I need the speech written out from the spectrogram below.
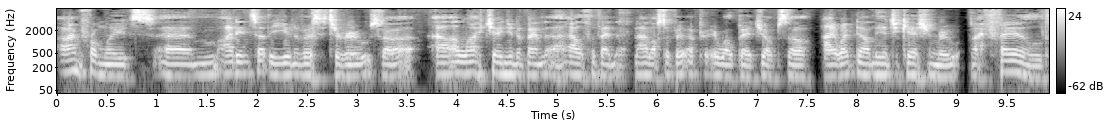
I'm from Leeds. Um, I didn't take the university route, so a, a life-changing event, a health event, and I lost a, a pretty well-paid job. So I went down the education route. I failed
